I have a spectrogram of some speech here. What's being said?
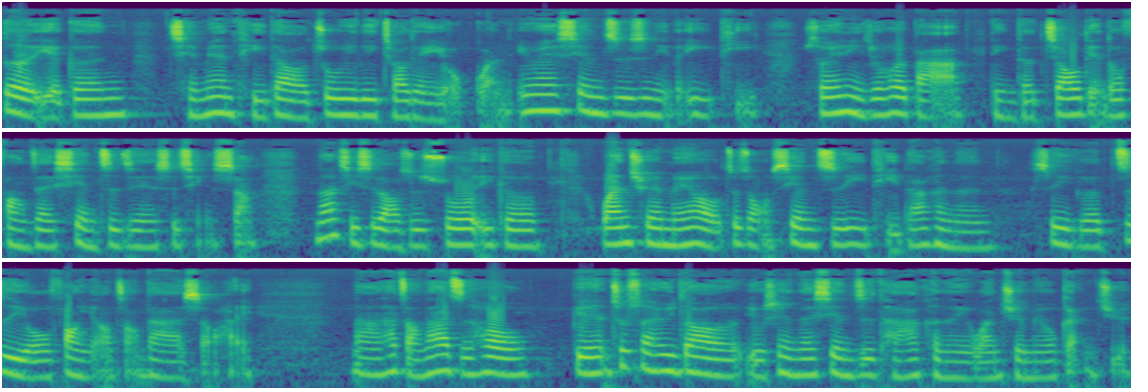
这也跟前面提到的注意力焦点有关，因为限制是你的议题，所以你就会把你的焦点都放在限制这件事情上。那其实老实说，一个完全没有这种限制议题，他可能是一个自由放养长大的小孩。那他长大之后，别人就算遇到有些人在限制他，他可能也完全没有感觉，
